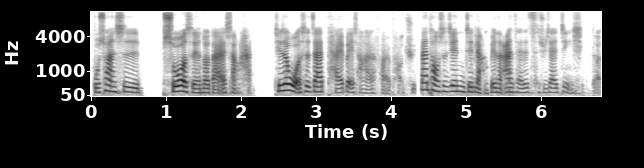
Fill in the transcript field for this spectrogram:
不算是所有时间都待在上海。其实我是在台北、上海跑来跑去，但同时间你这两边的案子还是持续在进行的，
